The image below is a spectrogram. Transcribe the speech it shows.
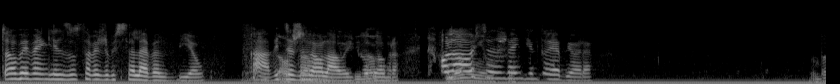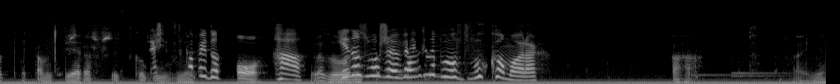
tobie węgiel zostawię, żebyś sobie level wbijał. A, No widzę, że tam olałeś go, chwilowo- dobra. Olałeś nie ten muszę. węgiel, to ja biorę. No bo ty tam zbierasz wszystko Ja się głównie. skopię do... O, Ha, lazuryt. jedno złoże węgla było w dwóch komorach. Aha, to fajnie.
